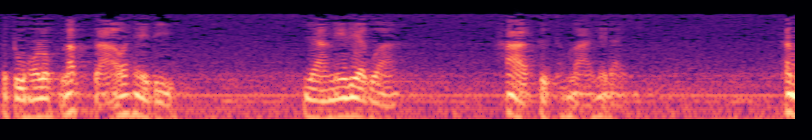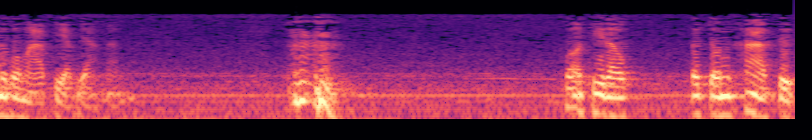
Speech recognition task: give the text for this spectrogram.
ประตูหอรบรักษาไว้ให้ดี อย่างนี้เรียกว่าฆ่าศึกทำลายไม่ได้ ท่านอุปมาเปรียบอย่างนั้นเพราะที่เราประจนฆ่าศึก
